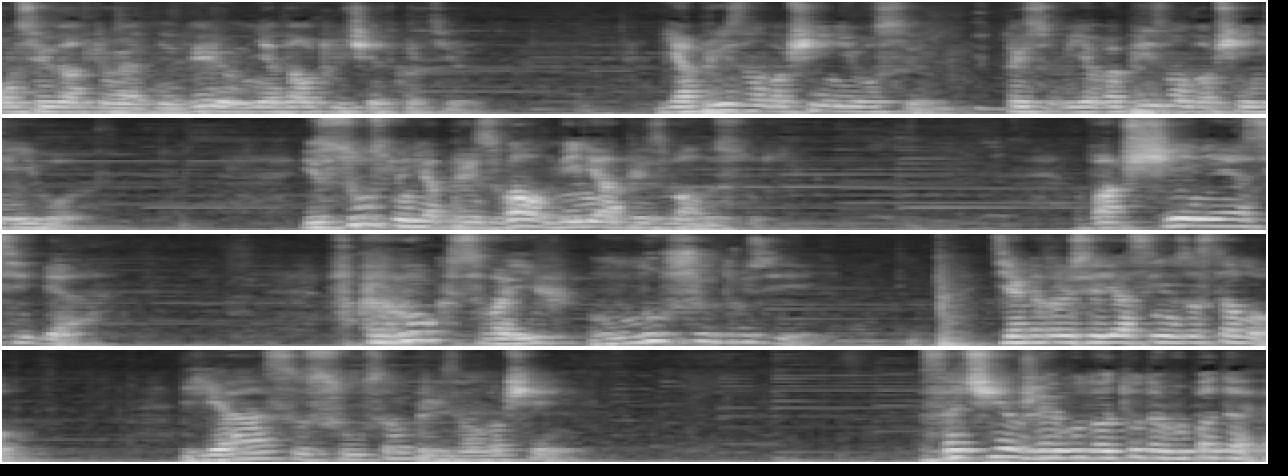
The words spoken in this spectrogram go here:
он всегда открывает мне дверь, он мне дал ключи от квартиры. Я призван в общении его сына. То есть я призван в общении его. Иисус меня призвал, меня призвал Иисус. В общение себя. В круг своих лучших друзей. Те, которые сидят с ним за столом. Я с Иисусом призван в общение. Зачем же я буду оттуда выпадать?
